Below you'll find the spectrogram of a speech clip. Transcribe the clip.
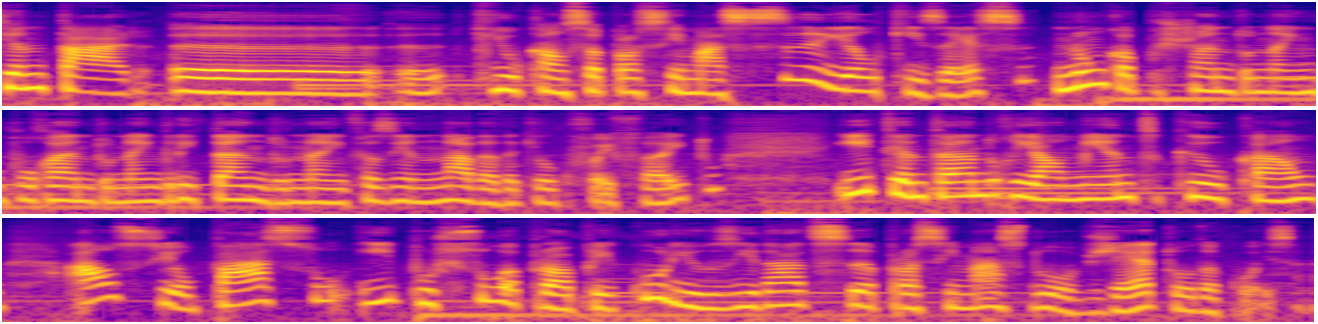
tentar uh, que o cão se aproximasse se ele quisesse, nunca puxando, nem empurrando, nem gritando, nem fazendo nada daquilo que foi feito, e tentando realmente que o cão, ao seu passo e por por sua própria curiosidade, se aproximasse do objeto ou da coisa.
